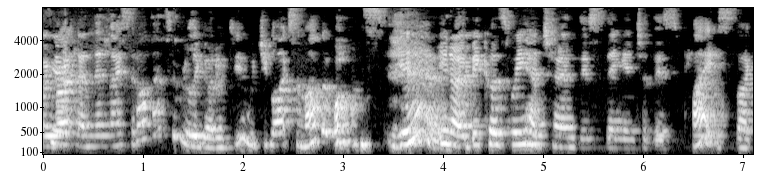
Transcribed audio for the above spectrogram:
we wrote, and then they said, "Oh, that's a really good idea. Would you like some other ones?" Yeah. You know, because we had turned this thing into this place, like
